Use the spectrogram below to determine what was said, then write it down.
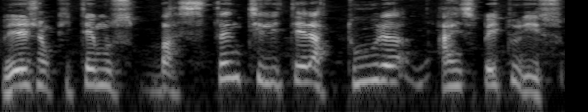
Vejam que temos bastante literatura a respeito disso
